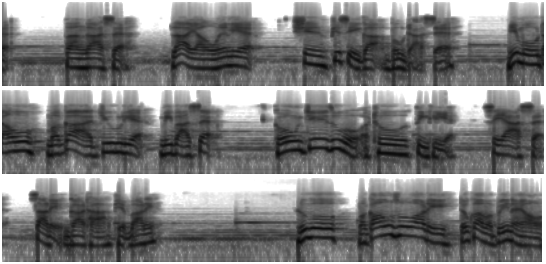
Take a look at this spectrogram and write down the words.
က်တန်ခါဆက်လာရောင်ဝင်းလျက်ရှင်ပြစ်စေကဗုဒ္ဓဆက်မြင့်မို့တောင်းဦးမကအကျူးလျက်မိပါဆက်ဂုံကျေးဇူးကိုအထူးသိလျက်ဆရာဆက်စတဲ့ဂါထာဖြစ်ပါတယ်လူကိုမကောင်းဆိုးဝါးတွေဒုက္ခမပေးနိုင်အောင်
